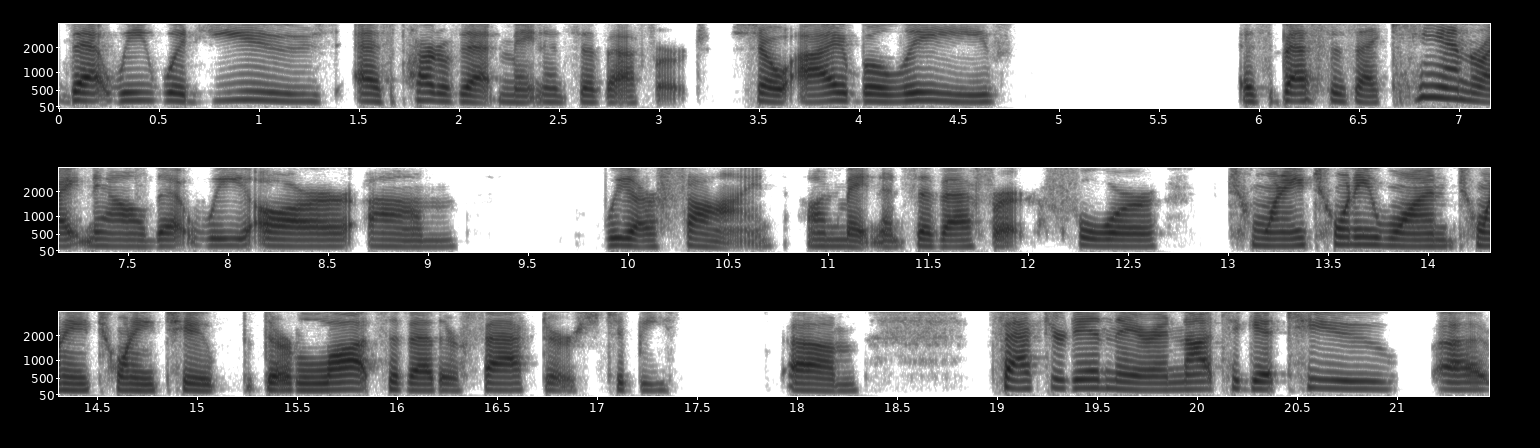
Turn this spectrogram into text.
that we would use as part of that maintenance of effort. So I believe as best as I can right now that we are um, we are fine on maintenance of effort for 2021, 2022. There are lots of other factors to be um, factored in there and not to get too uh,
